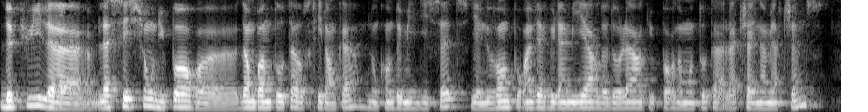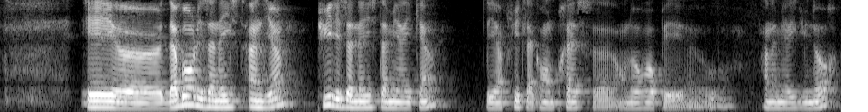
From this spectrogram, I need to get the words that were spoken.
depuis la, la cession du port euh, d'Ambantota au Sri Lanka, donc en 2017, il y a une vente pour 1,1 milliard de dollars du port d'Ambantota à la China Merchants. Et euh, d'abord les analystes indiens, puis les analystes américains, et ensuite la grande presse euh, en Europe et en Amérique du Nord,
